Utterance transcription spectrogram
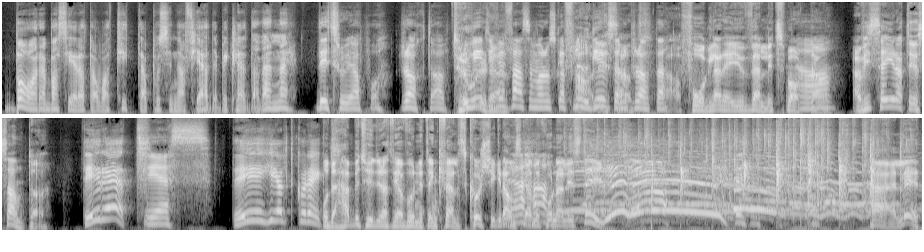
bara baserat av att titta på sina fjäderbeklädda vänner. Det tror jag på, rakt av. Tror de du vet ju det? för fasen var de ska flyga är utan att sant. prata. Ja, fåglar är ju väldigt smarta. Ja. Ja. vi säger att det är sant då. Det är rätt! Yes. Det är helt korrekt. Och det här betyder att vi har vunnit en kvällskurs i granskande journalistik. Härligt!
